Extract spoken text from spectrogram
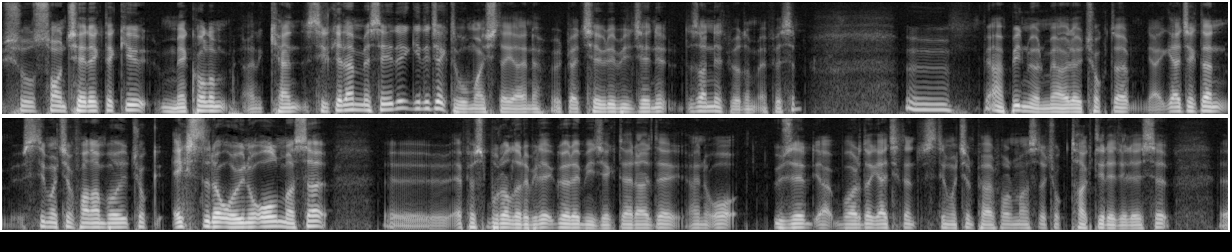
şu son çeyrekteki McCollum hani kend, silkelenmeseydi gidecekti bu maçta yani. Öyle çevirebileceğini zannetmiyordum Efes'in. Ee, ya bilmiyorum ya öyle çok da ya gerçekten Steam maçın falan bu çok ekstra oyunu olmasa e, Efes buraları bile göremeyecekti herhalde. Hani o üzeri ya bu arada gerçekten Steam maçın performansı da çok takdir edilesi. E,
